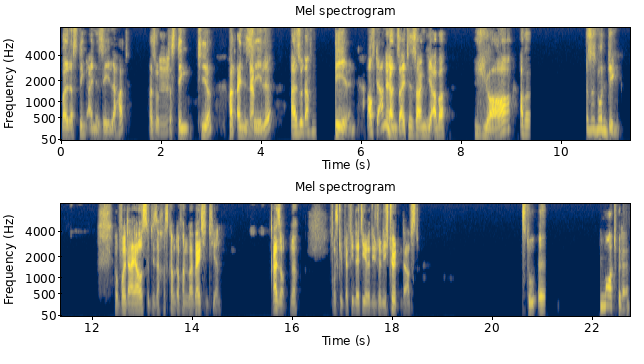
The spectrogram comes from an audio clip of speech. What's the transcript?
weil das Ding eine Seele hat. Also Mhm. das Ding Tier hat eine Ja. Seele, also darf man quälen. Auf der anderen Seite sagen wir aber, ja, aber es ist nur ein Ding. Obwohl da ja auch so die Sache, es kommt auf an, bei welchen Tieren. Also, ne? Es gibt ja viele Tiere, die du nicht töten darfst. Hast du äh, Mord begangen?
